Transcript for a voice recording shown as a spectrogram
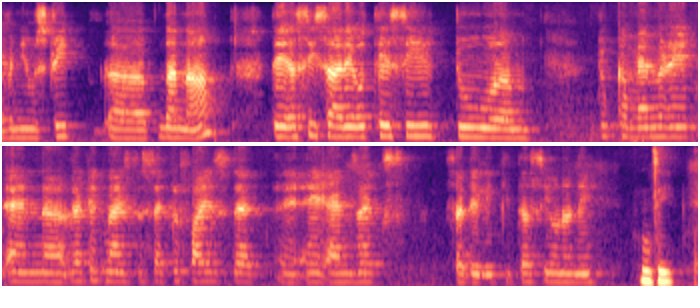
Avenue Street uh, ਦਾ ਨਾਂ ਤੇ ਅਸੀਂ ਸਾਰੇ ਉੱਥੇ ਸੀ to um, to commemorate and uh, recognize the sacrifice that uh, ANZACs ਸਾਡੇ ਲਈ ਕੀਤਾ ਸੀ ਉਹਨਾਂ ਨੇ ਜੀ ਅ,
